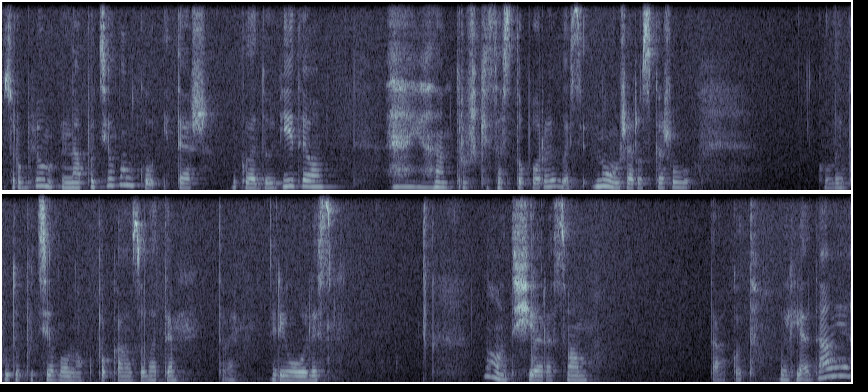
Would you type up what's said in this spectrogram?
зроблю на поцілунку і теж викладу відео. Я нам трошки застопорилась. Ну, вже розкажу, коли буду поцілунок показувати. Той Ріоліс. Ну, от ще раз вам так от виглядає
